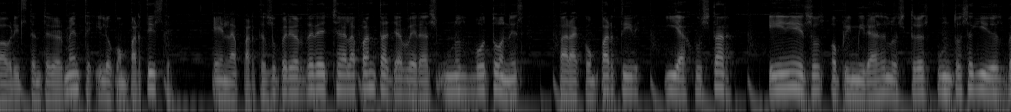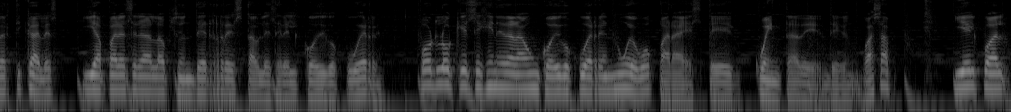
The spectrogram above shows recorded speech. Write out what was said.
abriste anteriormente y lo compartiste. En la parte superior derecha de la pantalla verás unos botones para compartir y ajustar. En esos oprimirás en los tres puntos seguidos verticales y aparecerá la opción de restablecer el código QR, por lo que se generará un código QR nuevo para esta cuenta de, WhatsApp y el cual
